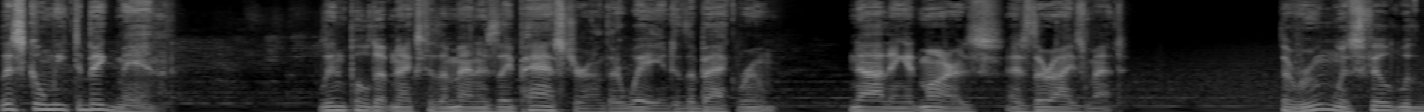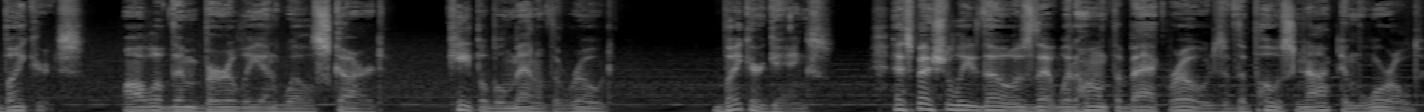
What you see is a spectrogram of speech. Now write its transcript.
Let's go meet the big man. Lynn pulled up next to the men as they passed her on their way into the back room, nodding at Mars as their eyes met. The room was filled with bikers, all of them burly and well scarred, capable men of the road. Biker gangs, especially those that would haunt the back roads of the post Noctum world,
